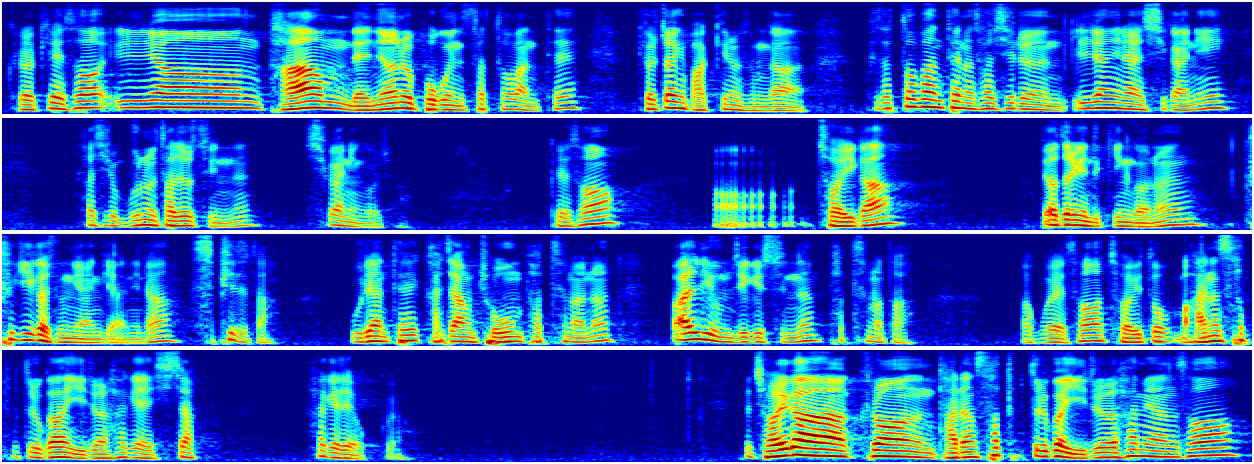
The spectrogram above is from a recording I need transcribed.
그렇게 해서 1년 다음 내년을 보고 있는 스타트업한테 결정이 바뀌는 순간 그 스타트업한테는 사실은 1년이라는 시간이 사실 문을 닫을 수 있는 시간인 거죠. 그래서 어, 저희가 뼈저리 느낀 거는 크기가 중요한 게 아니라 스피드다. 우리한테 가장 좋은 파트너는 빨리 움직일 수 있는 파트너다라고 해서 저희도 많은 스타트업들과 일을 하게 시작하게 되었고요. 저희가 그런 다른 스타트업들과 일을 하면서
